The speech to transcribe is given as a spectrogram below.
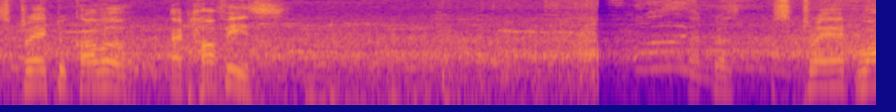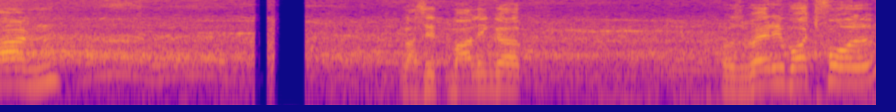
Straight to cover at Hafiz. That was straight one. Lasith Malinga was very watchful.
